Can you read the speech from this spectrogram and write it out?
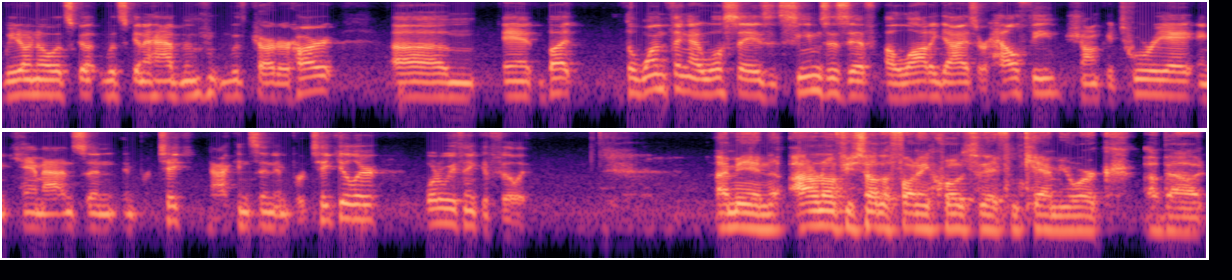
We don't know what's go- what's going to happen with Carter Hart. Um, and but the one thing I will say is it seems as if a lot of guys are healthy. Sean Couturier and Cam Atkinson in particular. Atkinson in particular. What do we think of Philly? I mean, I don't know if you saw the funny quote today from Cam York about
